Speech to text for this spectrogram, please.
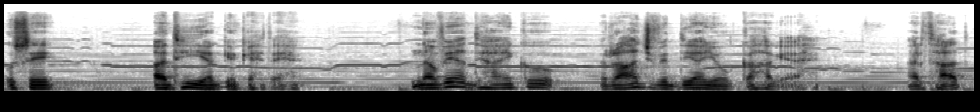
उसे अधियज्ञ कहते हैं। नवे अध्याय को राज विद्या योग कहा गया है। अर्थात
